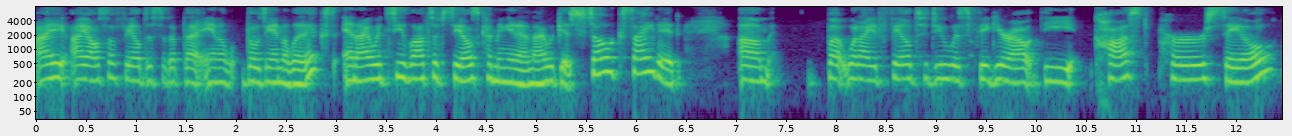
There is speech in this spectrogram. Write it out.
I I also failed to set up that anal- those analytics, and I would see lots of sales coming in, and I would get so excited. Um, but what I had failed to do was figure out the cost per sale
